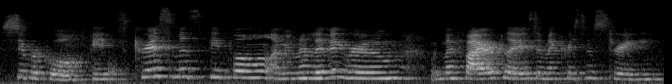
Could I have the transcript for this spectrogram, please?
super cool. It's Christmas, people. I'm in my living room with my fireplace and my Christmas tree.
